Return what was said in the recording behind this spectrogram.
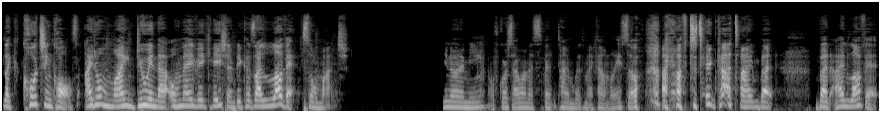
like coaching calls. I don't mind doing that on my vacation because I love it so much. You know what I mean? Of course, I want to spend time with my family, so I have to take that time, but but I love it.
